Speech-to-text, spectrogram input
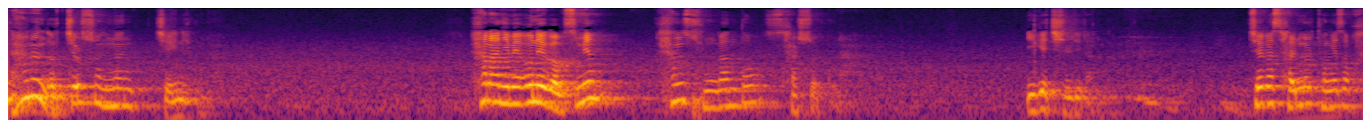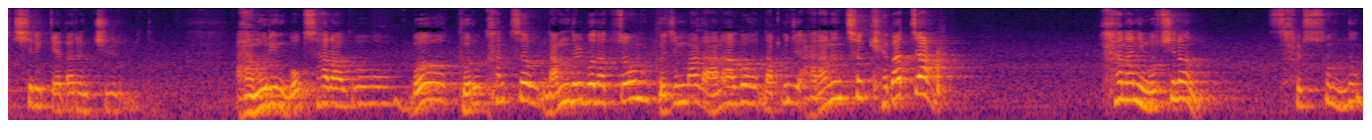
나는 어쩔 수 없는 죄인이구나. 하나님의 은혜가 없으면 한순간도 살 수 없구나. 이게 진리라는 거예요. 제가 삶을 통해서 확실히 깨달은 진리입니다. 아무리 목사라고 뭐 거룩한 척 남들보다 좀 거짓말 안 하고 나쁜 짓 안 하는 척 해봤자 하나님 없이는 살 수 없는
